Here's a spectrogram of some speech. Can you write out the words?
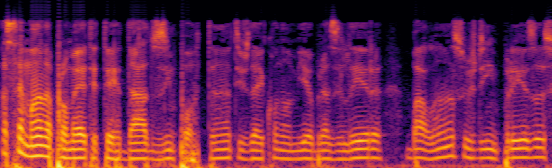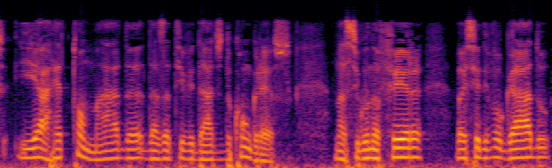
A semana promete ter dados importantes da economia brasileira, balanços de empresas e a retomada das atividades do Congresso. Na segunda-feira, vai ser divulgado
